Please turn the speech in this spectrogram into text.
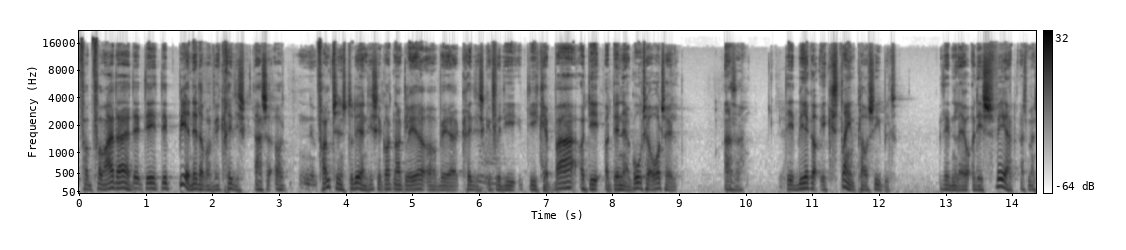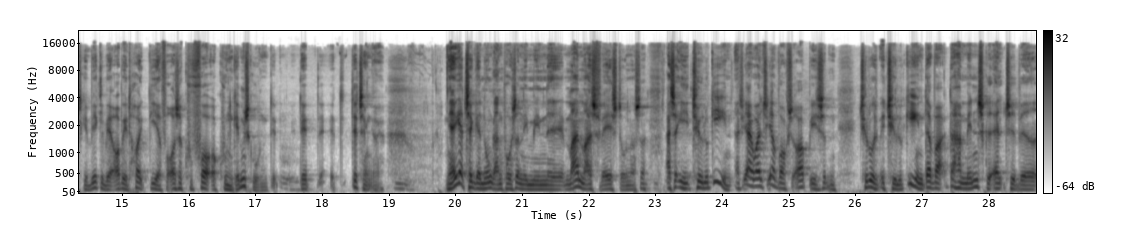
for, for mig, der, det, det, det bliver netop at være kritisk. Altså, og fremtidens studerende, de skal godt nok lære at være kritiske, fordi de kan bare, og, de, og den er god til at overtale. Altså, det virker ekstremt plausibelt, det den laver, og det er svært. Altså, man skal virkelig være oppe i et højt gear for også at kunne, for at kunne gennemskue den. Det, det, det, det tænker jeg. Mm. Ja, jeg tænker nogle gange på sådan i mine øh, meget, meget svage stunder. Så, altså i teologien, altså jeg er jo altid jeg er vokset op i sådan, teologi, i teologien, der, var, der har mennesket altid været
